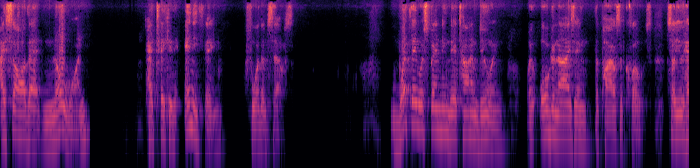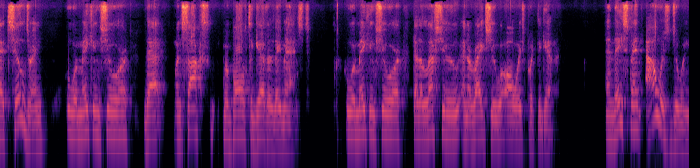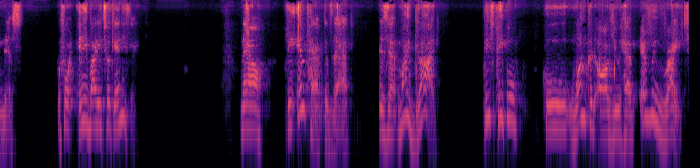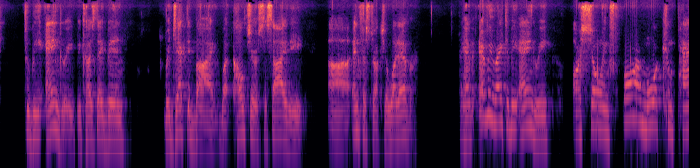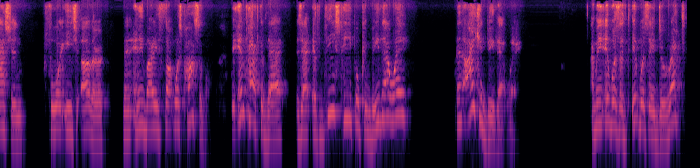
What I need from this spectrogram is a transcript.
I saw that no one had taken anything for themselves. What they were spending their time doing was organizing the piles of clothes. So you had children who were making sure that when socks were balled together, they matched, who were making sure that a left shoe and a right shoe were always put together. And they spent hours doing this before anybody took anything. Now, the impact of that is that, my God, these people who one could argue have every right to be angry because they've been rejected by what culture, society, uh, infrastructure, whatever. They have every right to be angry are showing far more compassion for each other than anybody thought was possible. The impact of that is that if these people can be that way, then I can be that way. I mean, it was a it was a direct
